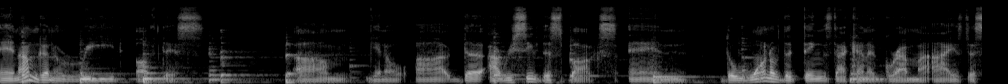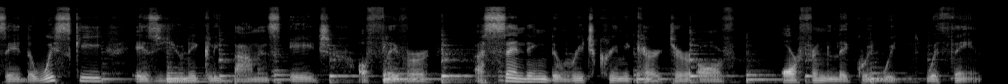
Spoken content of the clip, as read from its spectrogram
And I'm gonna read of this. Um, you know, uh, the I received this box, and the one of the things that kind of grabbed my eyes to say the whiskey is uniquely balanced age of flavor, ascending the rich creamy character of orphan liquid within.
